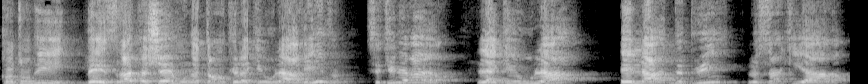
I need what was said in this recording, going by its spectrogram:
quand on dit Bezrat Hashem, on attend que la Géoula arrive, c'est une erreur. La Géoula est là depuis le 5 Iyar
